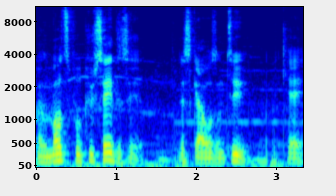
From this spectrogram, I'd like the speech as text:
There's multiple Crusaders here. This guy was on two. Okay.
